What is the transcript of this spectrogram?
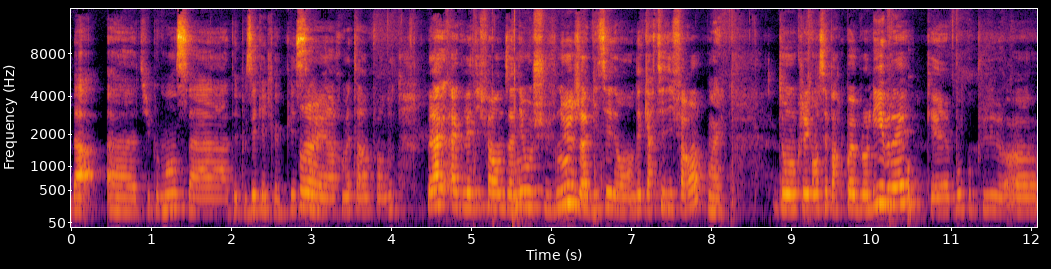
bah, euh, tu commences à te poser quelques questions. Ouais, à remettre un peu en doute. Mais là, avec les différentes années où je suis venue, j'ai habité dans des quartiers différents. Ouais. Donc, j'ai commencé par Pueblo Libre, qui est beaucoup plus, euh,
